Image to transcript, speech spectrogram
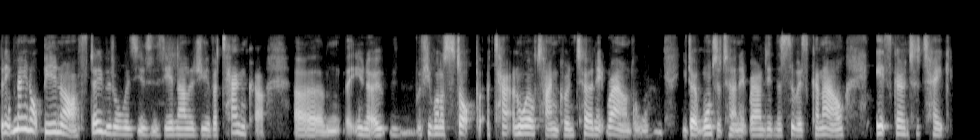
but it may not be enough. David always uses the analogy of a tanker. Um, you know, if you want to stop an oil tanker and turn it round, or you don't want to turn it round in the Suez Canal, it's going to take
